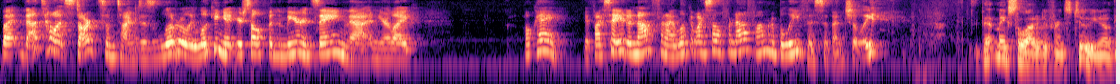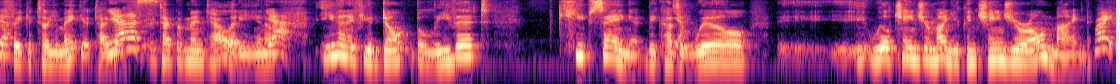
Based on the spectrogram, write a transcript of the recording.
But that's how it starts sometimes, is literally looking at yourself in the mirror and saying that. And you're like, okay, if I say it enough and I look at myself enough, I'm gonna believe this eventually. that makes a lot of difference too. You know, the Yeah. fake it till you make it type Yes. of type of mentality. You know, Yeah. even if you don't believe it, keep saying it because Yeah. it will it will change your mind. You can change your own mind. Right.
